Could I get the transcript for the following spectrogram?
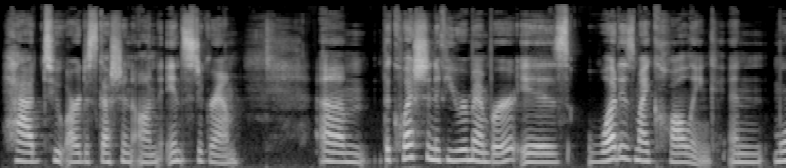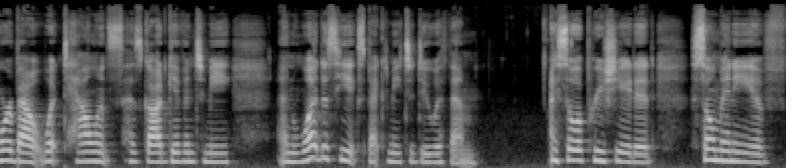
had to our discussion on Instagram. Um, the question, if you remember, is what is my calling? And more about what talents has God given to me and what does He expect me to do with them? I so appreciated so many of,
